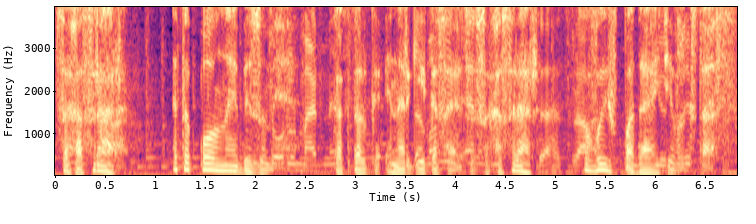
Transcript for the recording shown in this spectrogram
Сахасрар — это полное безумие. Как только энергии касаются Сахасрар, вы впадаете в экстаз.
